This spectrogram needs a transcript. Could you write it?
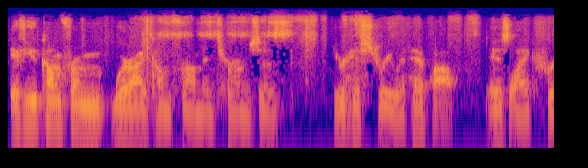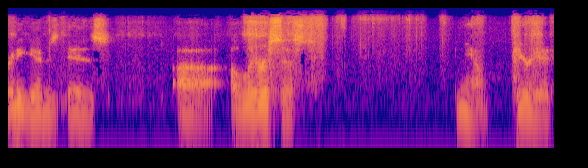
If you come from where I come from in terms of your history with hip hop, is like Freddie Gibbs is uh, a lyricist, you know, period.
